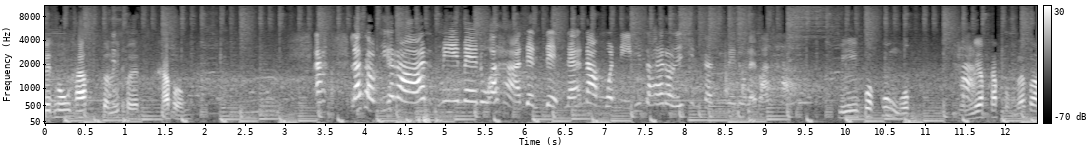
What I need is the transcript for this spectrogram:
11โมงครับตัวนี้เปิดครับผม อะแล้วสำหรับที่ร้านมีเมนูอาหารเด็ด ๆ แนะนำวันนี้ที่จะให้เราได้ชิมกันมีเมนูอะไรบ้างคะ มีพวกกุ้งอบค่ะเรียบครับผมแล้วก็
